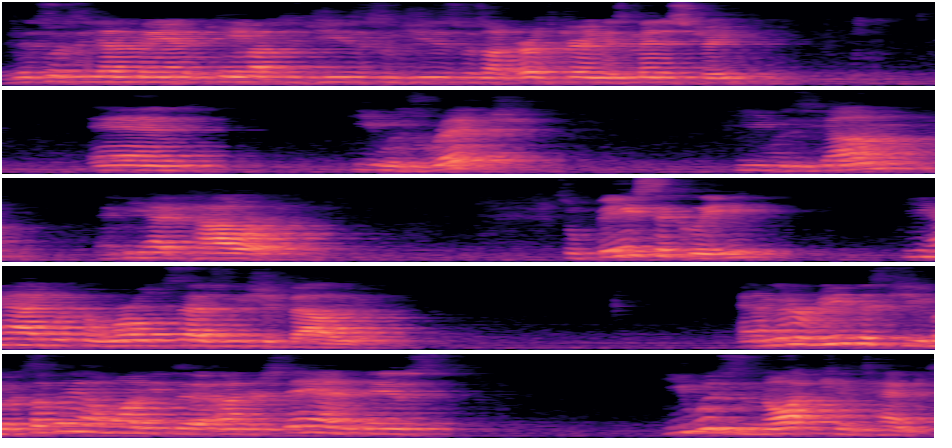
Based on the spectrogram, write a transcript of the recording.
And this was a young man that came up to Jesus when Jesus was on earth during his ministry. And he was rich, he was young, and he had power. So basically, he had what the world says we should value. And I'm going to read this to you, but something I want you to understand is he was not content.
